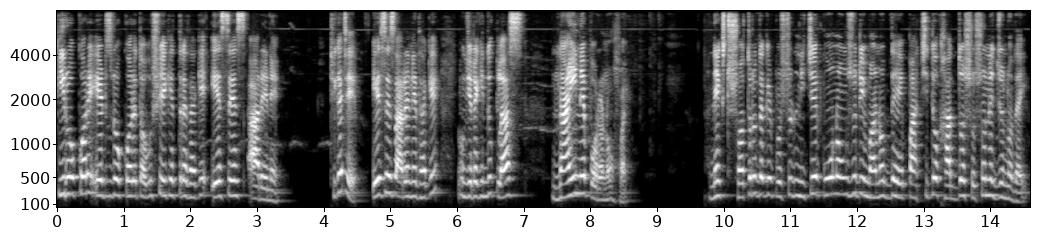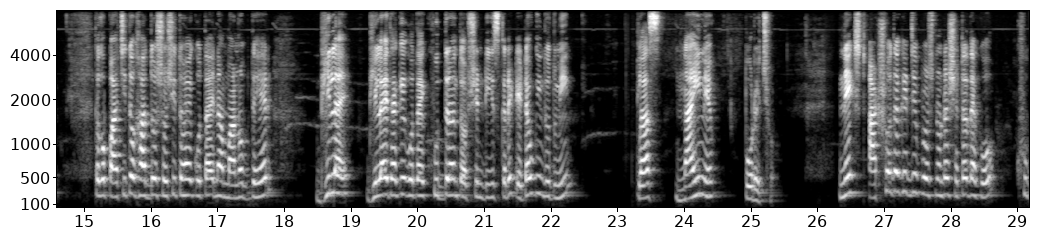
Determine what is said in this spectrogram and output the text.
কী রোগ করে? এডস রোগ করে, তো অবশ্যই এক্ষেত্রে থাকে এস এস আর এনএ ঠিক আছে? এস এস আর এনএ থাকে এবং যেটা কিন্তু ক্লাস নাইনে পড়ানো হয়। নেক্সট সতেরো দাগের প্রশ্ন, নিচের কোন অংশটি মানবদেহে পাচিত খাদ্য শোষণের জন্য দায়ী? দেখো পাচিত খাদ্য শোষিত হয় কোথায় না মানবদেহের ভিলায় ভিলায় থাকে কোথায়? ক্ষুদ্রান্ত অপশন ডি ইজ কারেক্ট এটাও কিন্তু তুমি ক্লাস নাইনে পড়েছো। নেক্সট আটশো দাগের যে প্রশ্নটা, সেটা দেখো, খুব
